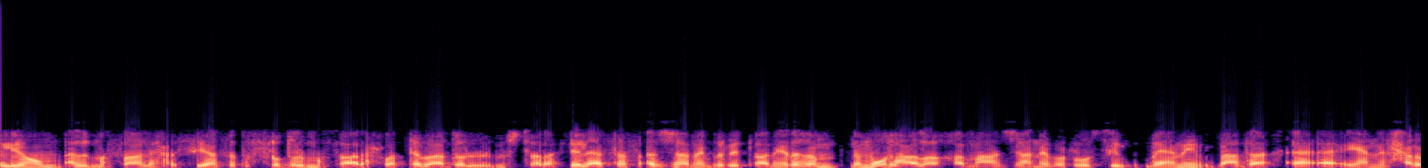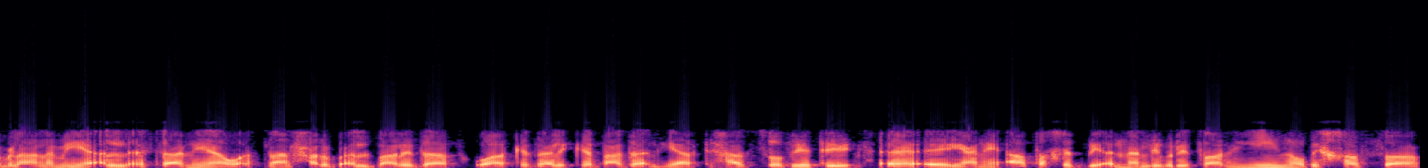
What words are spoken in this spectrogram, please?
اليوم المصالح السياسة تفرض المصالح والتبادل المشترك، للأسف الجانب البريطاني رغم نمو العلاقة مع الجانب الروسي يعني بعد يعني الحرب العالمية الثانية وأثناء الحرب البارده وكذلك بعد انهيار الاتحاد السوفيتي. آه، آه، يعني أعتقد بأن البريطانيين وبخاصة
